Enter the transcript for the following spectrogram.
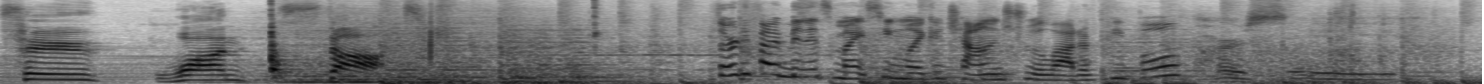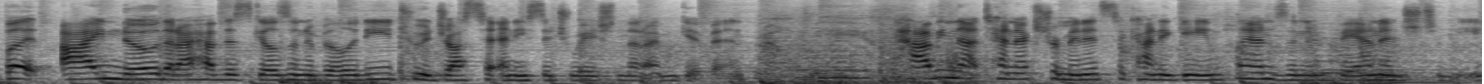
two, one, start. 35 minutes might seem like a challenge to a lot of people. Parsley. But I know that I have the skills and ability to adjust to any situation that I'm given. Having that 10 extra minutes to kind of game plan is an advantage to me.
